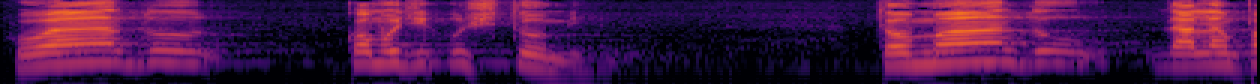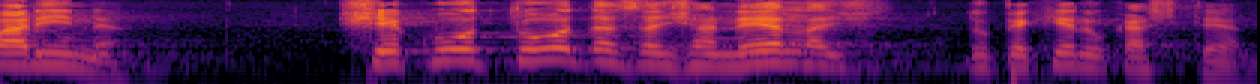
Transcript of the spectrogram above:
quando, como de costume, tomando da lamparina, checou todas as janelas do pequeno castelo.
